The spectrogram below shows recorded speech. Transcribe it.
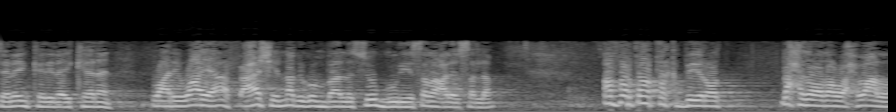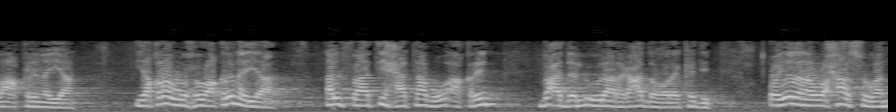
salayn karin ay keeneen waa riwaaya afcaashii nabigunbaa la soo guuriyey sal alay wasalam afartaa takbiirood dhexdooda waxbaa la aqrinayaa. Yaqra' wuxuu aqrinayaa alfaatixata buu aqrin bacda aluulaa ragcadda hore kadib. Iyadana waxaa sugan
